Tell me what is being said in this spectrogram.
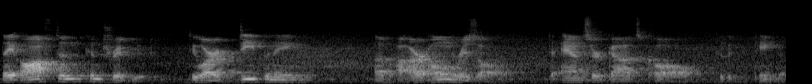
they often contribute to our deepening resolve to answer God's call to the kingdom.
